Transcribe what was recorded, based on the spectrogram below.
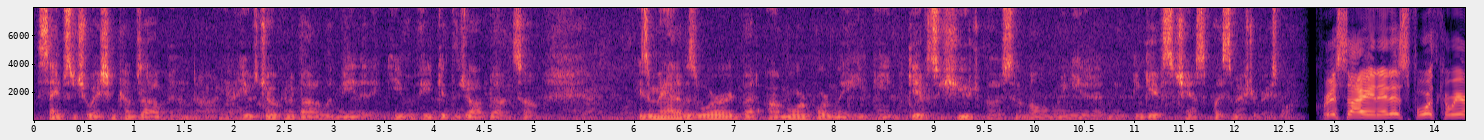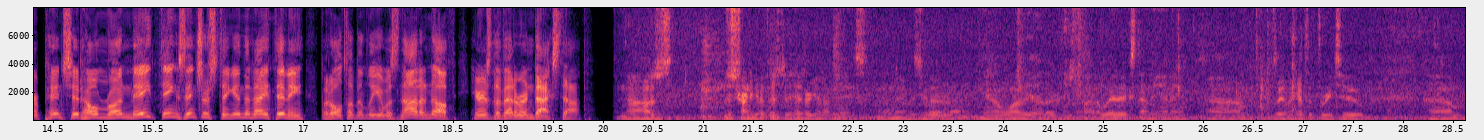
the same situation comes up, and uh, you know, he was joking about it with me that he he'd get the job done. So he's a man of his word, but um, more importantly, he, he gave us a huge boost in a moment we needed it, and, and gave us a chance to play some extra baseball. Chris Iannetta's fourth career pinch hit home run made things interesting in the ninth inning, but ultimately it was not enough. Here's the veteran backstop. No, I was just just trying to get a pitch to hit or get on base, and it was either you know one or the other. Just find a way to extend the inning. Um, was able to get the three-two, um,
